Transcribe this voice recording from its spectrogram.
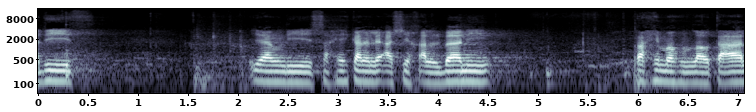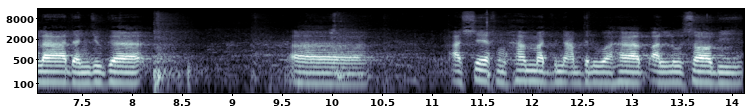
hadis yang disahihkan oleh Asyikh Albani rahimahullah taala dan juga uh, Syekh Muhammad bin Abdul Wahab Al-Lusabi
